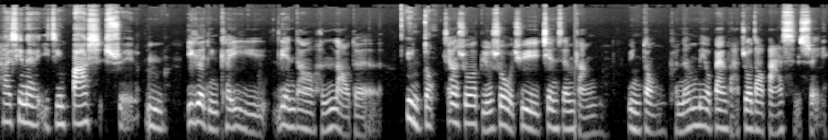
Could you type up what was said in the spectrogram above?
他现在已经八十岁了。嗯，一个你可以练到很老的运动，像说，比如说我去健身房运动，可能没有办法做到八十岁。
